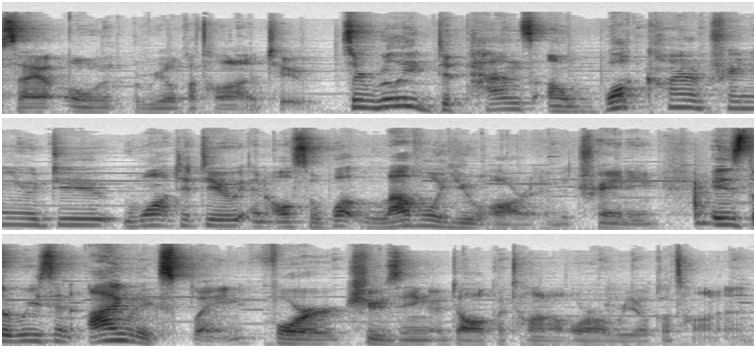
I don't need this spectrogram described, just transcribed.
So I own a real katana too. So it really depends on what kind of training you do you want to do and also what level you are in the training is the reason I would explain for choosing a doll katana or a real katana.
